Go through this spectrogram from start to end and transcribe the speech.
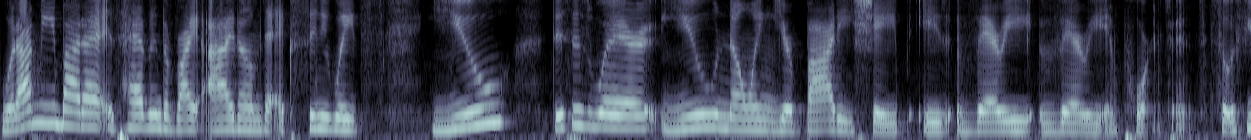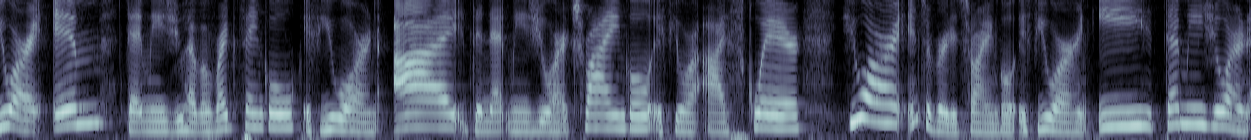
What I mean by that is having the right item that accentuates you this is where you knowing your body shape is very, very important. So if you are an M, that means you have a rectangle. If you are an I, then that means you are a triangle. If you are I square, you are an introverted triangle. If you are an E, that means you are an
